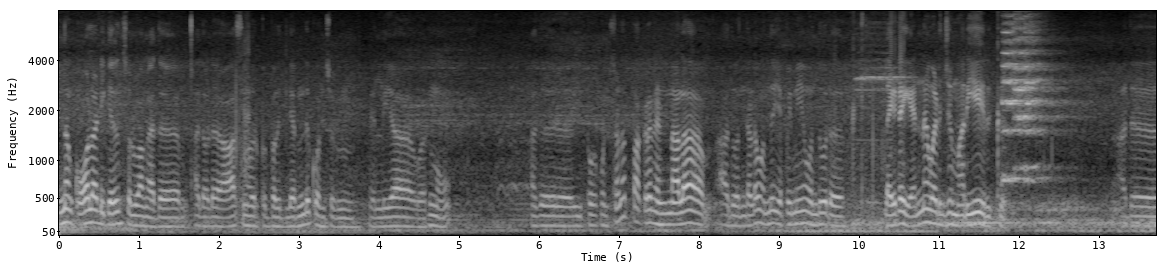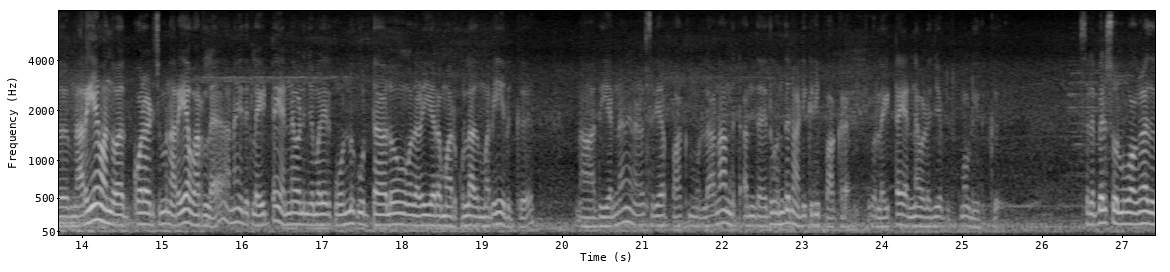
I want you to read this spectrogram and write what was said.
இன்னும் கோல் அடிக்கிறதுன்னு சொல்லுவாங்க. அது அதோட ஆசன உறுப்பு பகுதியிலேருந்து கொஞ்சம் வெள்ளியாக வரணும். அது இப்போ கொஞ்ச நாளாக பார்க்குறேன். ரெண்டு நாளாக அது அந்த இடம் வந்து எப்பயுமே வந்து ஒரு லைட்டாக எண்ணெய் வடிஞ்ச மாதிரியே இருக்குது அது நிறைய வந்து கோலை அடிச்சுமே நிறைய வரல. ஆனால் இதுக்கு லைட்டாக எண்ணெய் வழிஞ்ச மாதிரி இருக்கும் ஒன்று கூட்டாலும் அதோட ஈரமாக இருக்கும்ல அது மாதிரியும் இருக்குது நான் அது என்னன்னு என்னால் சரியாக பார்க்க முடியல. ஆனால் அந்த அந்த இது வந்து நான் அடிக்கடி பார்க்குறேன். ஒரு லைட்டாக எண்ணெய் வழிஞ்சு அப்படி இருக்குமோ அப்படி இருக்குது சில பேர் சொல்லுவாங்க அது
